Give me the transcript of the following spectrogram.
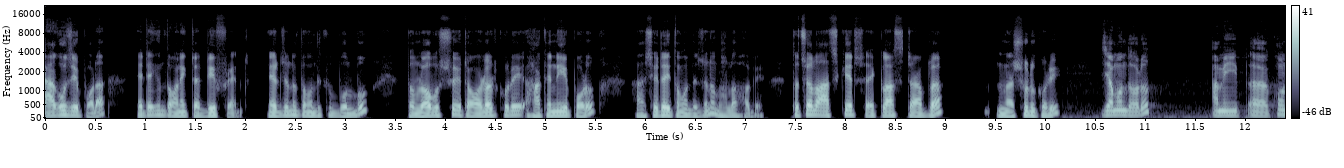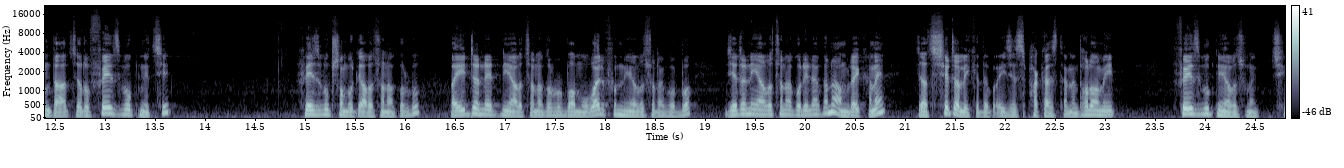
কাগজে পড়া, এটা কিন্তু অনেকটা ডিফারেন্ট এর জন্য তোমাদেরকে বলব, তোমরা অবশ্যই এটা অর্ডার করে হাতে নিয়ে পড়ো সেটাই তোমাদের জন্য ভালো হবে। তো চলো আজকের ক্লাসটা আমরা শুরু করি। যেমন ধরো, আমি কোনটা? চলো ফেসবুক নিচ্ছি। ফেসবুক সম্পর্কে আলোচনা করব বা ইন্টারনেট নিয়ে আলোচনা করব বা মোবাইল ফোন নিয়ে আলোচনা করব, যেটা নিয়ে আলোচনা করি না কেন আমরা এখানে জাস্ট সেটা লিখে দেবো, এই যে ফাঁকা স্থানে। ধরো আমি ফেসবুক নিয়ে আলোচনা করছি,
